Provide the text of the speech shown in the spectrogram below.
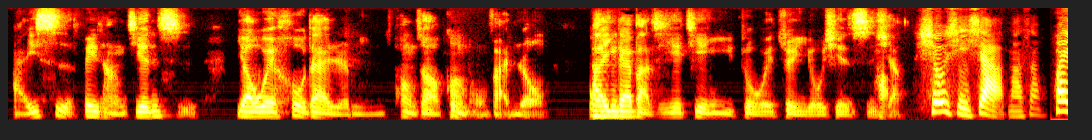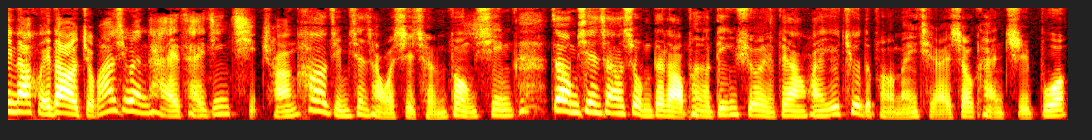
还是非常坚持要为后代人民创造共同繁荣，他应该把这些建议作为最优先事项。休息一下，马上欢迎大家回到九八新闻台财经起床号节目现场，我是陈凤欣，在我们线上是我们的老朋友丁学文，也非常欢迎 YouTube 的朋友们一起来收看直播。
